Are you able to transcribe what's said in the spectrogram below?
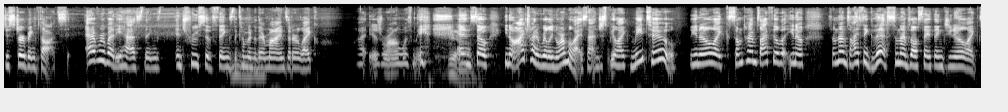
disturbing thoughts. Everybody has things intrusive things that come into mm-hmm. their minds that are like what is wrong with me? Yeah. And so, you know, I try to really normalize that and just be like, me too. You know, like sometimes I feel that, you know, sometimes I think this. Sometimes I'll say things, you know, like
